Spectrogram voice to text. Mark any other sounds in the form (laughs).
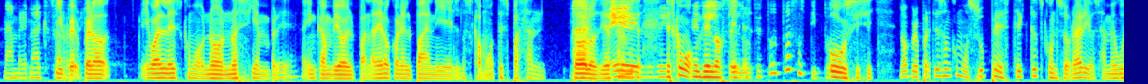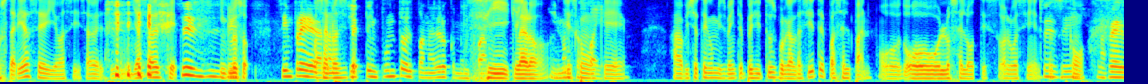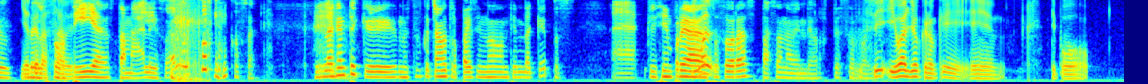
No, hombre, nada que Sí, se pe- pero, igual es como, no, no es siempre. En cambio, el panadero con el pan y los camotes pasan todos los días a la Ah, sí, sí. Es como, El de los el- elotes, todo- todos esos tipos. uh, sí, sí. No, pero aparte son como súper estrictos con su horario. O sea, me gustaría ser yo así, ¿sabes? Ya sabes (laughs) que sí, sí, sí, sí. incluso, Siempre o a sea, no las sé si te- 7 en punto el panadero con el pan. sí, claro. Y Y nunca es como falla. que, ah, pues ya tengo mis 20 pesitos porque a las 7 pasa el pan. O, o los elotes o algo así. Sí, Entonces sí. es como, No sé, el- ya de te la las sabes. tortillas, tamales, o algo, (laughs) cualquier cosa. La gente que nos está escuchando en otro país y no entienda qué, pues. ah, que siempre a Igual- esas horas pasan a vender rollo. Sí, igual yo creo que, eh, tipo,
